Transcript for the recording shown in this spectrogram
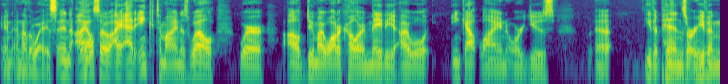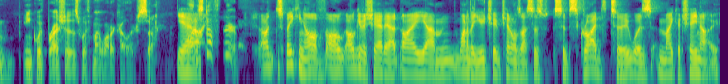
in, in other ways. And I also I add ink to mine as well, where I'll do my watercolor and maybe I will ink outline or use uh, either pens or even ink with brushes with my watercolors. So yeah, stuff there. Uh, speaking of, I'll, I'll, give a shout out. I um, one of the YouTube channels I subscribed to was Makoccino,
